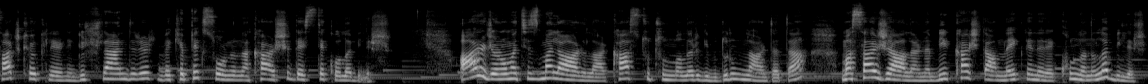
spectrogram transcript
saç köklerini güçlendirir ve kepek sorununa karşı destek olabilir. Ayrıca romatizmal ağrılar, kas tutulmaları gibi durumlarda da masaj yağlarına birkaç damla eklenerek kullanılabilir.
